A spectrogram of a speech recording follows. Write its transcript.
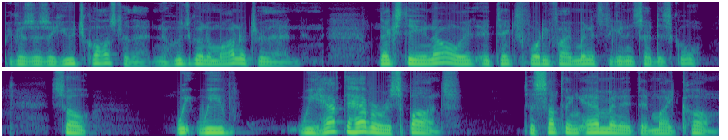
because there's a huge cost to that. And who's going to monitor that? Next thing you know, it, it takes 45 minutes to get inside the school. So we, we we have to have a response to something imminent that might come.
